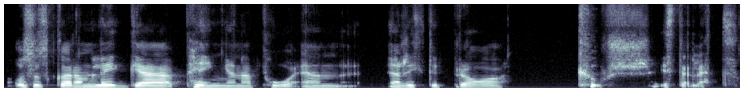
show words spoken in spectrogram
och så ska de lägga pengarna på en, en riktigt bra kurs istället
